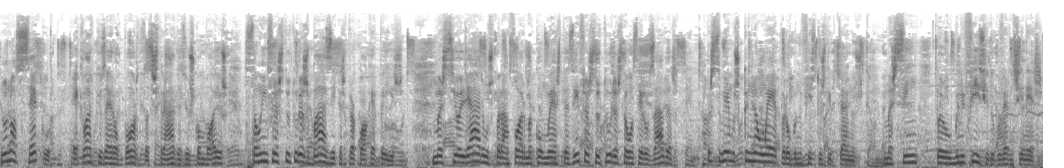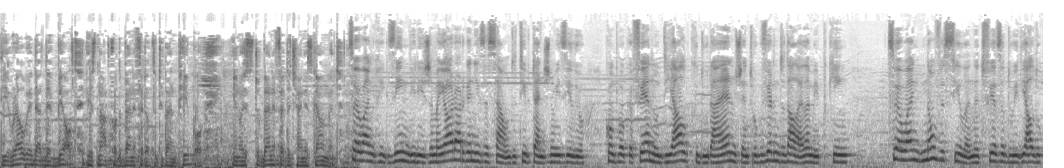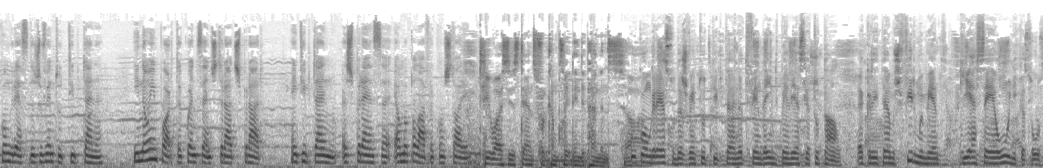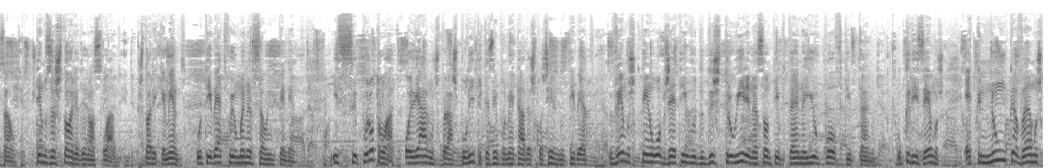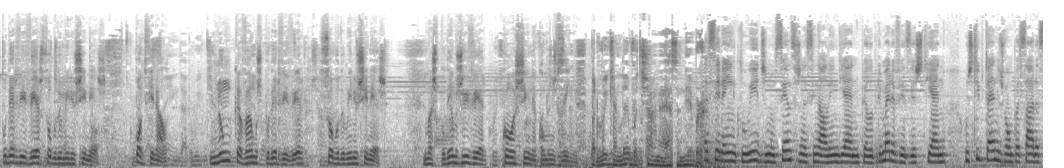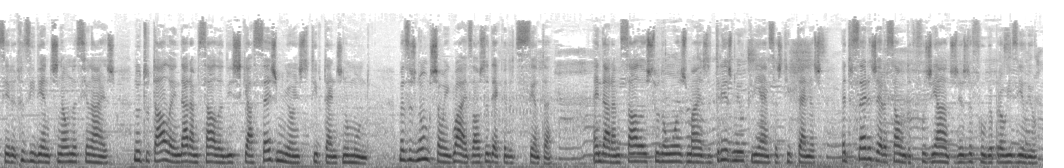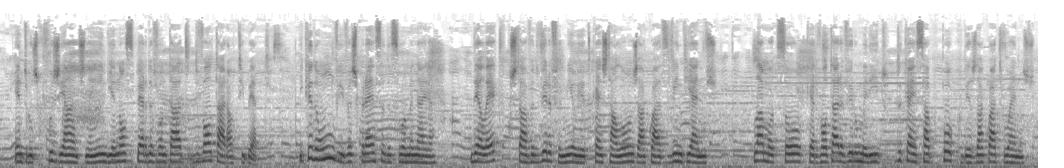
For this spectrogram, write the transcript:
No nosso século, é claro que os aeroportos, as estradas e os comboios são infraestruturas básicas para qualquer país. Mas se olharmos para a forma como estas infraestruturas estão a ser usadas, percebemos que não é para o benefício dos tibetanos, mas sim para o benefício do governo chinês. the railway that they built is not for the benefit of the Tibetan people. You know, it's to benefit the Chinese government. Wang Rigzin dirige a maior organização de tibetanos no exílio, com pouca fé no diálogo que dura há entre o governo de Dalai Lama e Pequim. Wang não vacila na defesa do ideal do Congresso da Juventude Tibetana e não importa quantos anos terá de esperar. Em tibetano, a esperança é uma palavra com história. TYC stands for complete independence. O Congresso da Juventude Tibetana defende a independência total. Acreditamos firmemente que essa é a única solução. Temos a história do nosso lado. Historicamente, o Tibete foi uma nação independente. E se, por outro lado, olharmos para as políticas implementadas pela China no Tibete, vemos que têm o objetivo de destruir a nação tibetana e o povo tibetano. O que dizemos é que nunca vamos poder viver sob o domínio chinês. Ponto final. Nunca vamos poder viver sob o domínio chinês. Mas podemos viver com a China como um vizinho. A serem incluídos no Censo Nacional Indiano pela primeira vez este ano, os tibetanos vão passar a ser residentes não nacionais. No total, em Dharamsala diz que há 6 milhões de tibetanos no mundo, mas os números são iguais aos da década de 60. Em Dharamsala estudam hoje mais de 3 mil crianças tibetanas, a terceira geração de refugiados desde a fuga para o exílio. Entre os refugiados na Índia não se perde a vontade de voltar ao Tibete. E cada um vive a esperança da sua maneira. Delek gostava de ver a família de quem está longe há quase 20 anos. Lama Tso quer voltar a ver o marido de quem sabe pouco desde há 4 anos.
